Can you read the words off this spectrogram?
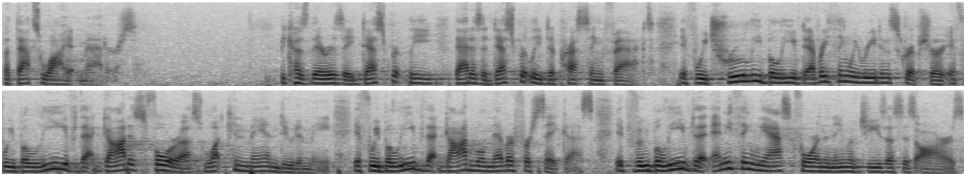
But that's why it matters because there is a desperately that is a desperately depressing fact. If we truly believed everything we read in scripture if we believed that god is for us what can man do to me? If we believed that god will never forsake us if we believed that anything we ask for in the name of jesus is ours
